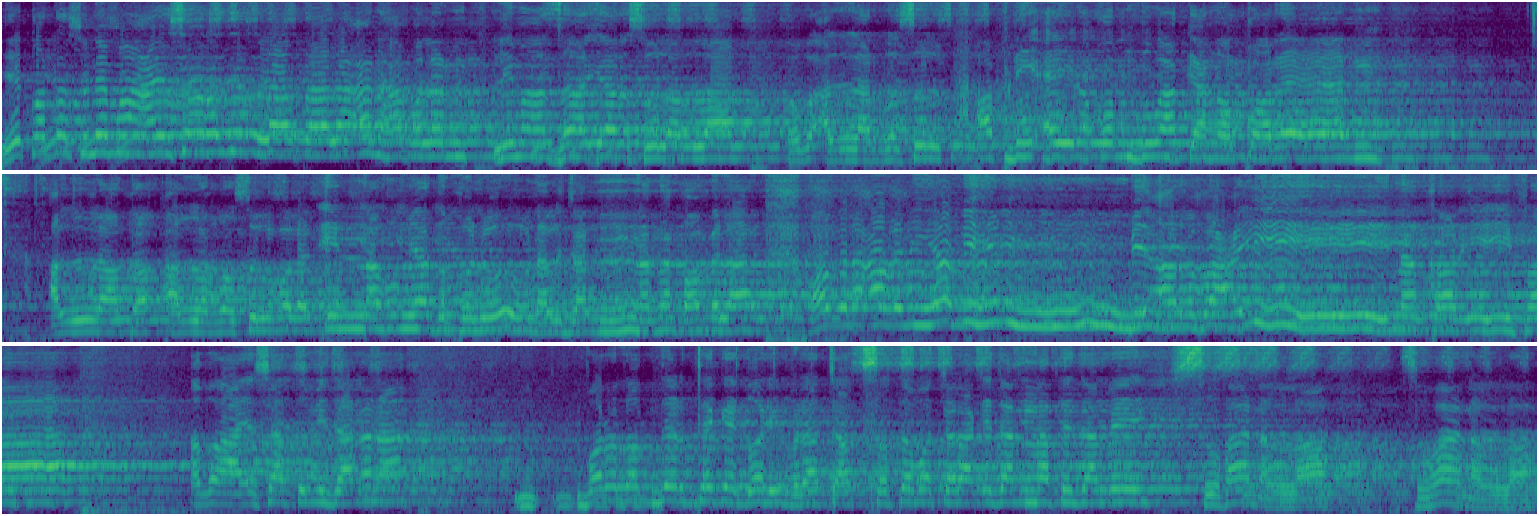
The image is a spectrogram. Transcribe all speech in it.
এ কথা শুনে মা আয়েশা রাদিয়াল্লাহু তাআলা আনহা বলেন, লিমা যা ইয়া রাসূলুল্লাহ? ওগো আল্লাহর রাসূল, আপনি এই রকম দোয়া কেন করেন? আল্লাহ আল্লাহ রাসূল বলেন, ইন্নাহুম ইয়াদখুলুন আল জান্নাতা ক্বাবলা ক্বাবলা আগনিয়াবিহিম বিআরবাঈনা খরিফা। আগো আয়েশা, তুমি জানো না বড় লোকদের থেকে গরিবরা চারশত বছর আগে জান্নাতে যাবে। সুহান আল্লাহ সুহান আল্লাহ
